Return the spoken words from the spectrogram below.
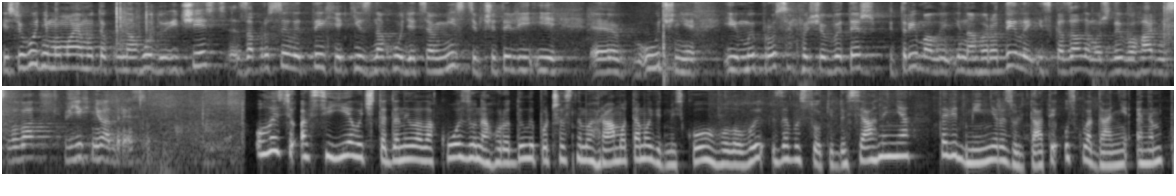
І сьогодні ми маємо таку нагоду і честь запросили тих, які знаходяться в місті, вчителі і е, учні. І ми просимо, щоб ви теж підтримали і нагородили, і сказали, можливо, гарні слова в їхню адресу. Олесю Авсієвич та Данила Лакозу нагородили почесними грамотами від міського голови за високі досягнення та відмінні результати у складанні НМТ.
